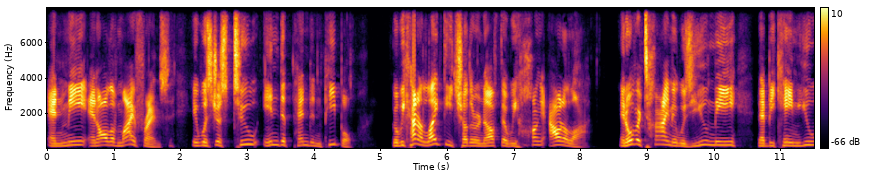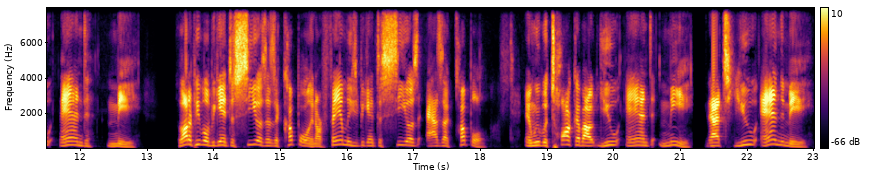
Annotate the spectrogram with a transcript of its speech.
and me and all of my friends. It was just two independent people, but we kind of liked each other enough that we hung out a lot. And over time, it was you, me that became you and me. A lot of people began to see us as a couple, and our families began to see us as a couple. And we would talk about you and me. That's you and me.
